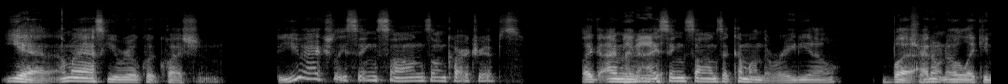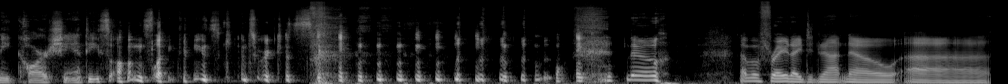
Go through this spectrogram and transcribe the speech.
Yeah, I'm gonna ask you a real quick question. Do you actually sing songs on car trips? Like, I mean, I, mean- sing songs that come on the radio, but Sure. I don't know like any car shanty songs like these kids were just singing. Like, no, I'm afraid I do not know. Uh,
